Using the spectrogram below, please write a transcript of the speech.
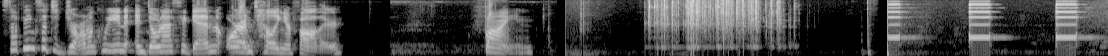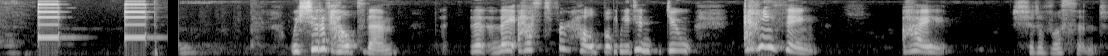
Stop being such a drama queen and don't ask again, or I'm telling your father. Fine. We should have helped them. They asked for help, but we didn't do anything. I should have listened.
